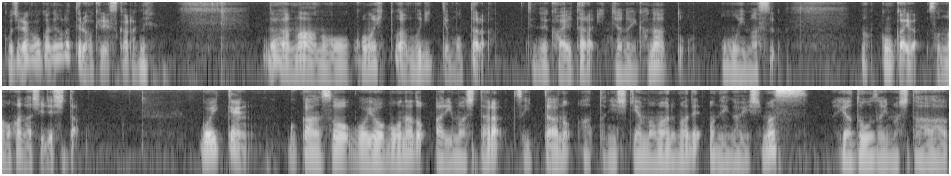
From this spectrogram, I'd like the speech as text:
こちらがお金払ってるわけですからね。だからまああのこの人は無理って思ったら全然変えたらいいんじゃないかなと思います、まあ、今回はそんなお話でした。ご意見ご感想ご要望などありましたら Twitter の錦山丸までお願いします。ありがとうございました。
